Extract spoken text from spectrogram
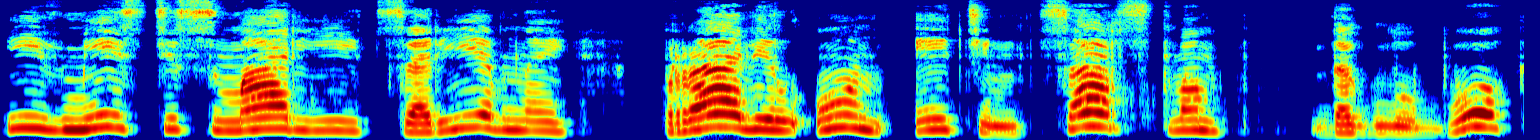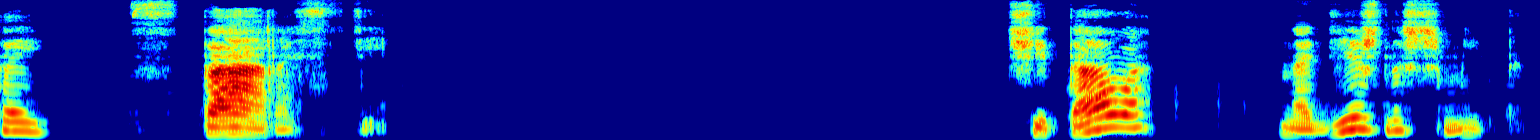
и вместе с Марьей царевной правил он этим царством до глубокой старости. Читала Надежда Шмидт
